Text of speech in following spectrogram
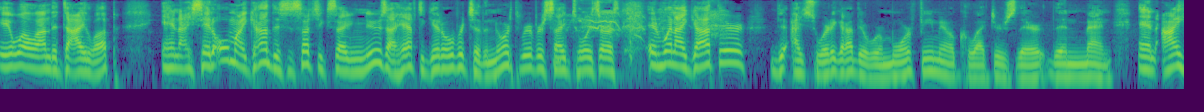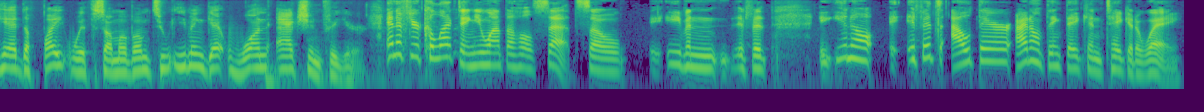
AOL on the dial up. And I said, oh my God, this is such exciting news. I have to get over to the North Riverside Toys R Us. And when I got there, I swear to God, there were more female collectors there than men. And I had to fight with some of them to even get one action figure. And if you're collecting, you want the whole set. So even if it, you know, if it's out there, I don't think they can take it away.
